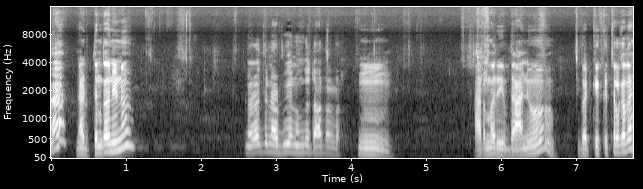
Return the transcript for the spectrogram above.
ఆ? నడుపుతాను కదా నేను? నడిపితే నడుపుగానే ఉంది టాటా అక్కడ. ఉమ్. అట మరి ధాన్యం గట్టికెక్కించాలి కదా.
